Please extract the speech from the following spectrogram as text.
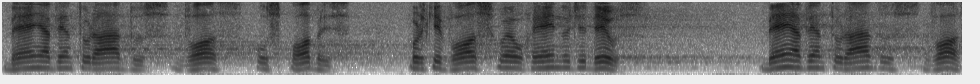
Bem-aventurados vós, os pobres, porque vosso é o reino de Deus. Bem-aventurados vós,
